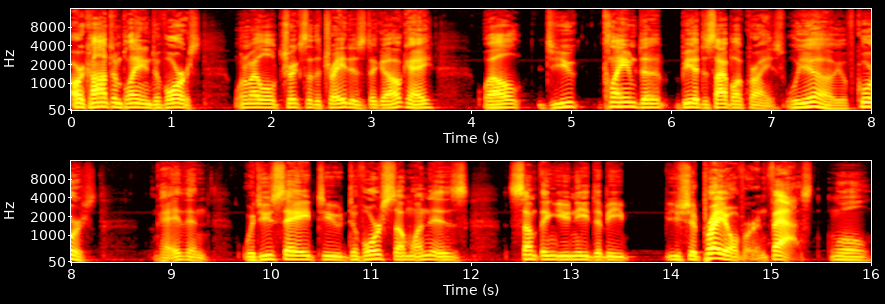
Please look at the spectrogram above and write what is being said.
are contemplating divorce, one of my little tricks of the trade is to go, okay, well, do you claim to be a disciple of Christ? Well, yeah, of course. Okay, then would you say to divorce someone is something you need to be, you should pray over and fast? Well,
